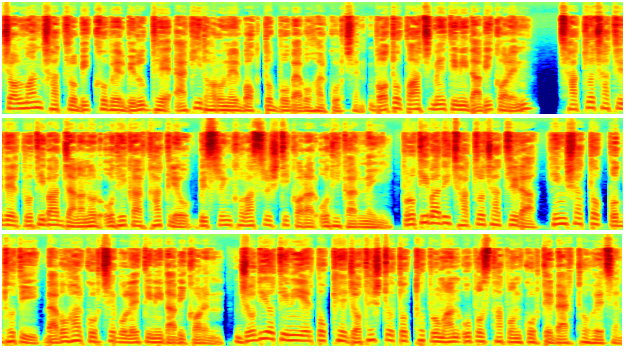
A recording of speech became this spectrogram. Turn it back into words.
চলমান ছাত্র বিক্ষোভের বিরুদ্ধে একই ধরনের বক্তব্য ব্যবহার করছেন। গত পাঁচ মে তিনি দাবি করেন, ছাত্রছাত্রীদের প্রতিবাদ জানানোর অধিকার থাকলেও বিশৃঙ্খলা সৃষ্টি করার অধিকার নেই। প্রতিবাদী ছাত্রছাত্রীরা হিংসাত্মক পদ্ধতি ব্যবহার করছে বলে তিনি দাবি করেন। যদিও তিনি এর পক্ষে যথেষ্ট তথ্য প্রমাণ উপস্থাপন করতে ব্যর্থ হয়েছেন।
